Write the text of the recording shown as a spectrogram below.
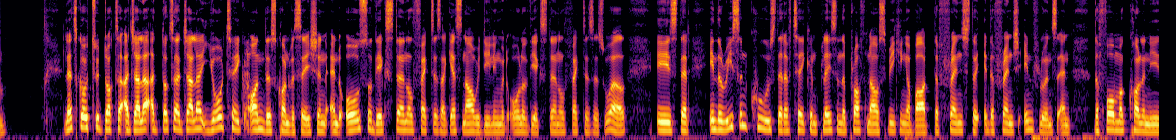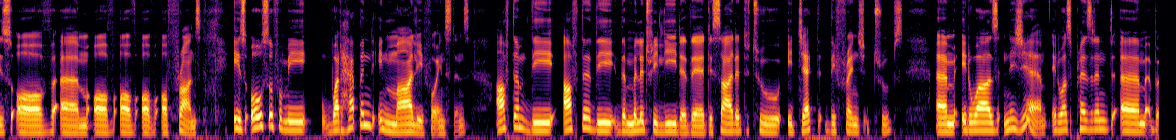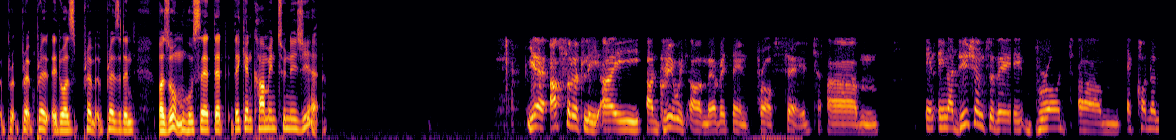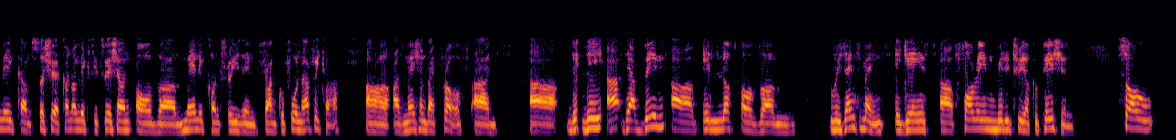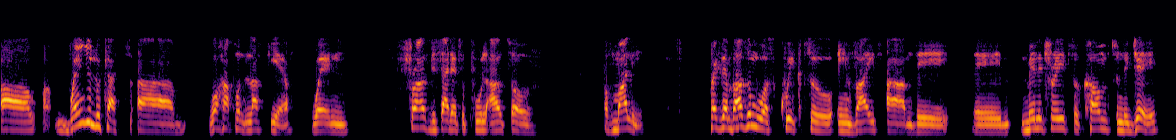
Let's go to Dr. Ajala. Uh, Dr. Ajala, your take on this conversation and also the external factors. I guess now we're dealing with all of the external factors as well. Is that in the recent coups that have taken place, and the prof now speaking about the French, the, the French influence and the former colonies of um, of, of of of France, is also for me what happened in Mali, for instance after the after the the military leader there decided to eject the French troops, um, it was Niger. It was President. Um, pre- pre- it was pre- President Bazoum who said that they can come into Niger. Yeah, absolutely. I agree with um, everything Prof said. Um, in, in addition to the broad um, economic, um, socio-economic situation of uh, many countries in Francophone Africa, uh, as mentioned by Prof, and uh, they, they, there have been uh, a lot of um, resentment against uh, foreign military occupation. So uh, when you look at um, what happened last year when France decided to pull out of of Mali, President Bazoum was quick to invite um, the, the military to come to Niger.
